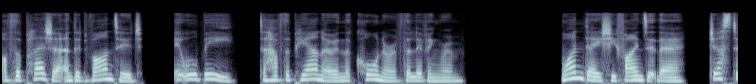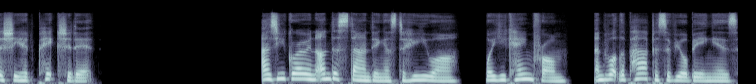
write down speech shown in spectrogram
of the pleasure and advantage it will be to have the piano in the corner of the living room. One day she finds it there, just as she had pictured it. As you grow in understanding as to who you are, where you came from, and what the purpose of your being is,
